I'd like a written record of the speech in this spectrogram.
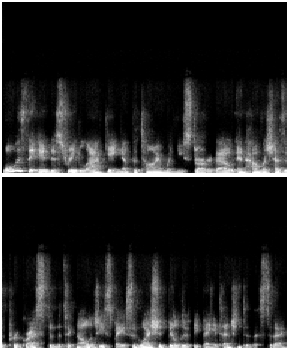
What was the industry lacking at the time when you started out and how much has it progressed in the technology space and why should builders be paying attention to this today?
